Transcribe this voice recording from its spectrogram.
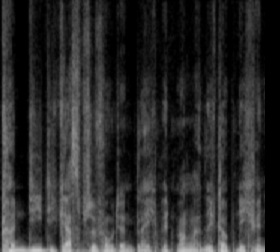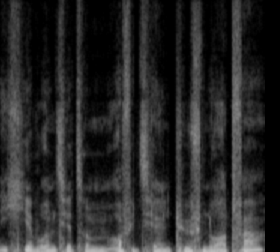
Können die die Gasprüfung dann gleich mitmachen? Also ich glaube nicht, wenn ich hier bei uns hier zum offiziellen TÜV Nord fahre,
